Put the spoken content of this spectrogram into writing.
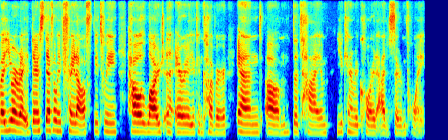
But you are right, there's definitely trade-off between how large an area you can cover and um, the time you can record at a certain point.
